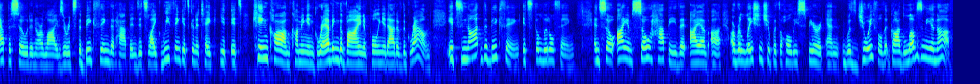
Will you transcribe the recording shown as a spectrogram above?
episode in our lives or it's the big thing that happens. It's like we think it's going to take, it, it's King Kong coming and grabbing the vine and pulling it out of the ground. It's not the big thing, it's the little thing. And so I am so happy that I have a, a relationship with the Holy Spirit and was joyful that God loves me enough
